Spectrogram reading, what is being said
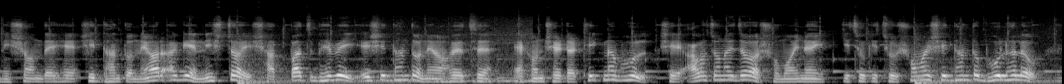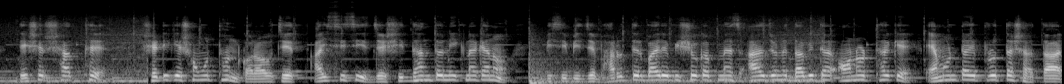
নিঃসন্দেহে সিদ্ধান্ত নেওয়ার আগে নিশ্চয় সাত পাঁচ ভেবেই এই সিদ্ধান্ত নেওয়া হয়েছে। এখন সেটা ঠিক না ভুল, সে আলোচনায় যাওয়ার সময় নেই। কিছু কিছু সময় সিদ্ধান্ত ভুল হলেও দেশের স্বার্থে সেটিকে সমর্থন করা উচিত। আইসিসি যে সিদ্ধান্ত নিক না কেন বিসিবি যে ভারতের বাইরে বিশ্বকাপ ম্যাচ আয়োজনের দাবিতে অনড় থাকে, এমনটাই প্রত্যাশা তার।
